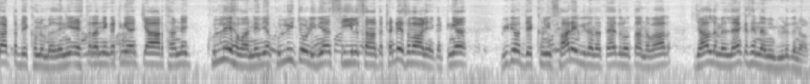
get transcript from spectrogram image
ਘੱਟ ਦੇਖਣ ਨੂੰ ਮਿਲਦੇ ਨੇ। ਇਸ ਤਰ੍ਹਾਂ ਦੀਆਂ ਕੱਟੀਆਂ ਚਾਰ ਥਾਨੇ ਖੁੱਲੇ ਹਵਾਨੇ ਦੀਆਂ ਖੁੱਲੀ ਝੋਲੀ ਦੀਆਂ ਸੀਲ ਸਾਂਤ ਠੰਡੇ ਸੁਭਾਅ ਵਾਲੀਆਂ ਕੱਟੀਆਂ। ਵੀਡੀਓ ਦੇਖਣ ਲਈ ਸਾਰੇ ਵੀਰਾਂ ਦਾ ਤਹਿ ਦਿਲੋਂ ਧੰਨਵਾਦ। ਜਲਦ ਮਿਲਦੇ ਹਾਂ ਕਿਸੇ ਨਵੀਂ ਵੀਡੀਓ ਦੇ ਨਾਲ।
